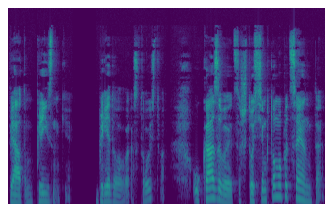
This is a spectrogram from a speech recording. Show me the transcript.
пятом признаке бредового расстройства указывается, что симптомы пациента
